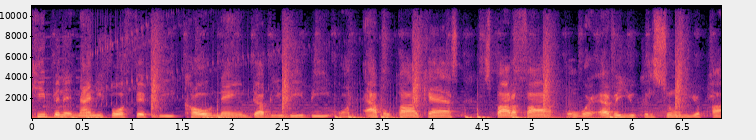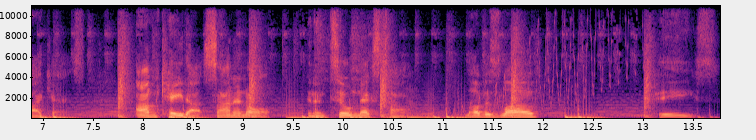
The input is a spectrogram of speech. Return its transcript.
Keeping It 9450, code name WBB on Apple Podcasts, Spotify, or wherever you consume your podcast. I'm K Dot signing off, and until next time. Love is love. Peace.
